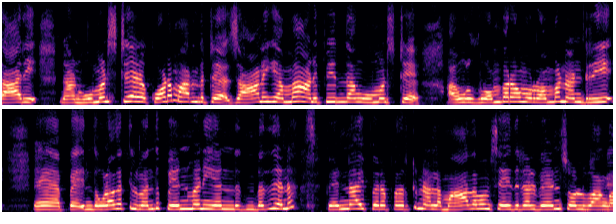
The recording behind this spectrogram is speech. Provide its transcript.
சாரி நான் உமன்ஸ் டே கூட மறந்துட்டேன். ஜானகி அம்மா அனுப்பியிருந்தாங்க உமன்ஸ் டே அவங்களுக்கு ரொம்ப ரொம்ப ரொம்ப நன்றி. இந்த உலகத்தில் வந்து பெண்மணி என்பது என்ன? பெண்ணாய் பிறப்பதற்கு நல்ல மாதவம் செய்திடல் வேணும்னு சொல்லுவாங்க.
